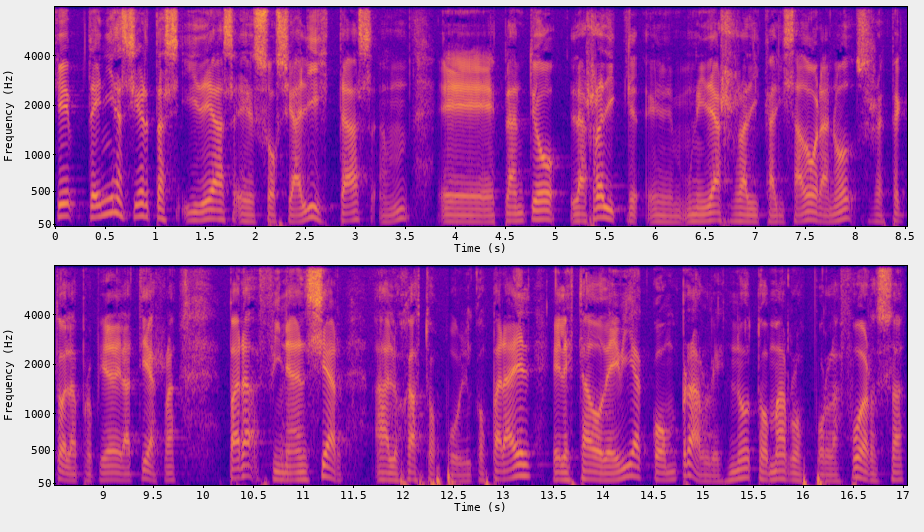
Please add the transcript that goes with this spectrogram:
que tenía ciertas ideas eh, socialistas, eh, planteó la una idea radicalizadora ¿no? respecto a la propiedad de la tierra para financiar a los gastos públicos. Para él, el Estado debía comprarles, no tomarlos por la fuerza,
